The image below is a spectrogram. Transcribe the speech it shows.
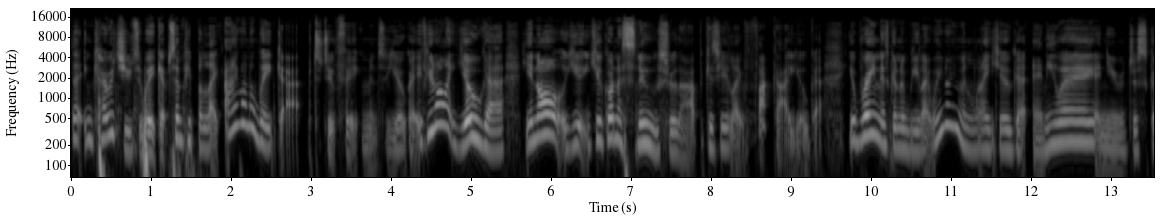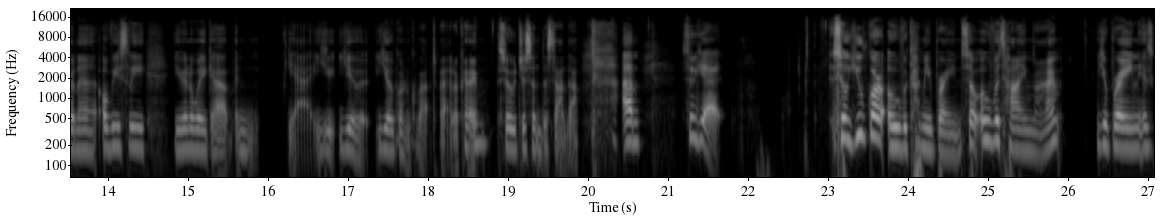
that encourage you to wake up. Some people like, I want to wake up to do 30 minutes of yoga. If you don't like yoga, you know, you, you're to snooze through that because you're like, fuck that yoga. Your brain is to be like, we don't even like yoga anyway. And you're just to, obviously, you're to wake up and yeah, you, you, you're to go back to bed. Okay. So just understand that. Um, so yeah, so you've got to overcome your brain. So over time, right? Your brain is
